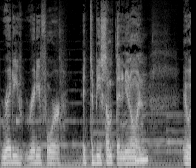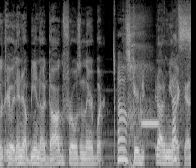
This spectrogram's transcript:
ready ready for it to be something. You know, and it was it ended up being a dog frozen there, but Oh, it scared the shit out of me like that.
